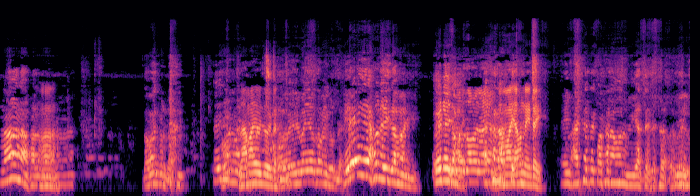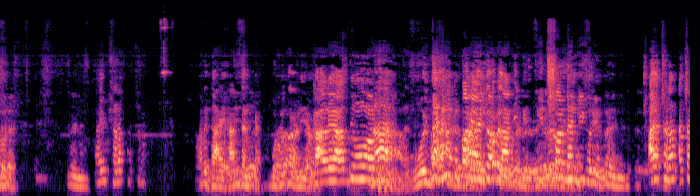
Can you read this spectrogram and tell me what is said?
না না ভালো না। ভালো না। দামাই কোনটা? জামাই ওই যে ওইটা। এই মাইয়াও দামাই এই এখন এই জামাই। এটাই জামাই। জামাই এখন এটাই এই ভাইয়ের সাথে কথা আমার আছে। এই সারা আরে গায়ে হাত দেন হাত দিব না, ওই হবে দেন কি করি। আচ্ছা আচ্ছা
